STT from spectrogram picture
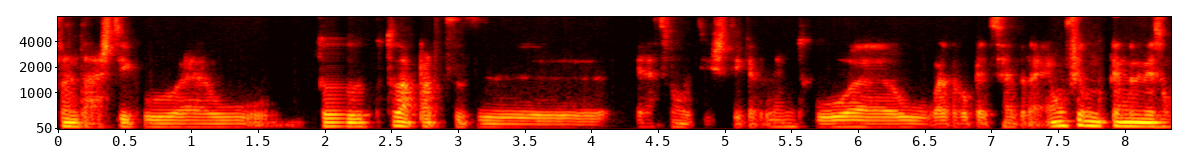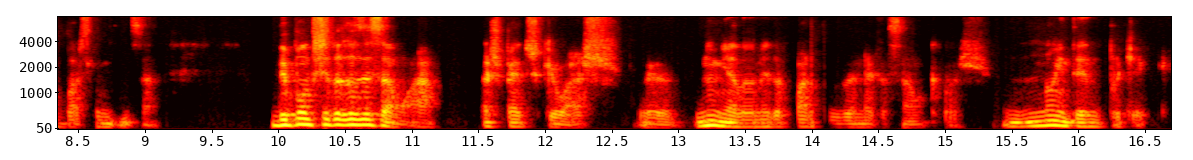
fantástico. o, todo, toda a parte de direção artística também muito boa, o guarda-roupa, etc. É um filme que tem uma dimensão plástica muito interessante. Do ponto de vista da realização, há aspectos que eu acho, eh, nomeadamente a parte da narração, que eu acho, não entendo porque é que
